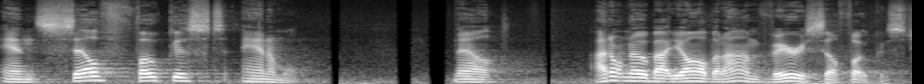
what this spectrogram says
and self focused animal. Now, I don't know about y'all, but I'm very self focused.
